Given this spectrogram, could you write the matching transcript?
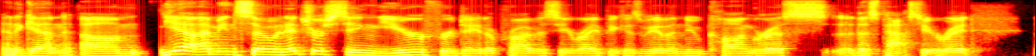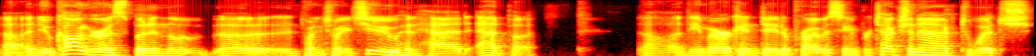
and again. Um, yeah, I mean, so an interesting year for data privacy, right? Because we have a new Congress uh, this past year, right? Uh, a new Congress, but in the in 2022 had had ADPA, the American Data Privacy and Protection Act, which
